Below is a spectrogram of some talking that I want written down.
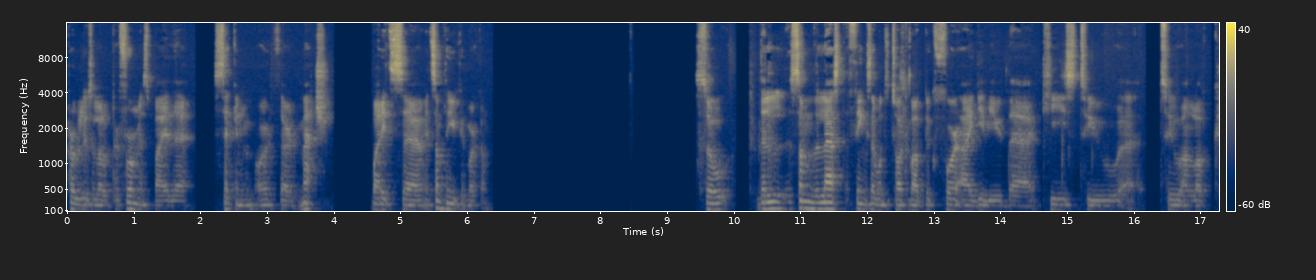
probably lose a lot of performance by the second or third match. But it's uh, it's something you can work on. So the some of the last things I want to talk about before I give you the keys to uh, to unlock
